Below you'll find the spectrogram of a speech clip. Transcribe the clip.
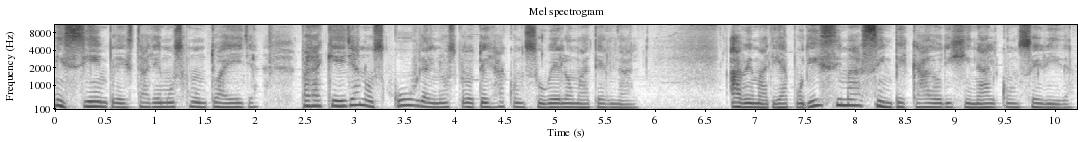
y siempre estaremos junto a ella para que ella nos cubra y nos proteja con su velo maternal. Ave María Purísima, sin pecado original concebida,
